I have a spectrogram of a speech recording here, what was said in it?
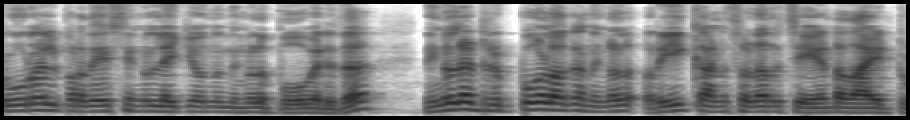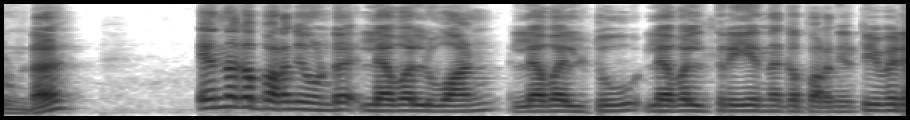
റൂറൽ പ്രദേശങ്ങളിലേക്കൊന്നും നിങ്ങൾ പോകരുത് നിങ്ങളുടെ ട്രിപ്പുകളൊക്കെ നിങ്ങൾ റീകൺസിഡർ ചെയ്യേണ്ടതായിട്ടുണ്ട്. എന്നൊക്കെ പറഞ്ഞുകൊണ്ട് level one level two level three എന്നൊക്കെ പറഞ്ഞിട്ട് ഇവർ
